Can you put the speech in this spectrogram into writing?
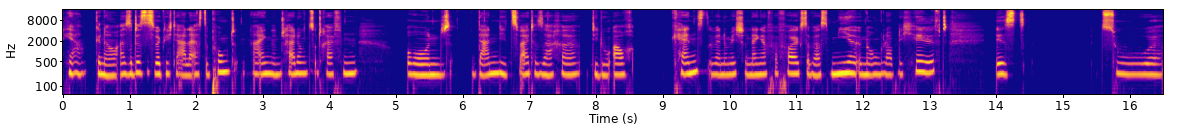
ja, genau. Also das ist wirklich der allererste Punkt, eine eigene Entscheidung zu treffen. Und dann die zweite Sache, die du auch kennst, wenn du mich schon länger verfolgst, aber was mir immer unglaublich hilft, ist zu,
